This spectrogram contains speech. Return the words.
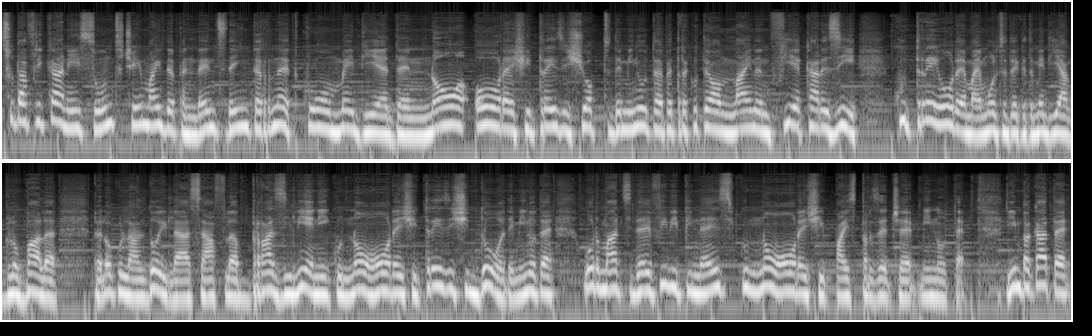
Sudafricanii sunt cei mai dependenți de internet, cu o medie de 9 ore și 38 de minute petrecute online în fiecare zi, cu 3 ore mai mult decât media globală. Pe locul al doilea se află brazilienii cu 9 ore și 32 de minute, urmați de filipinezi cu 9 ore și 14 minute. Din păcate,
